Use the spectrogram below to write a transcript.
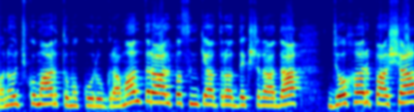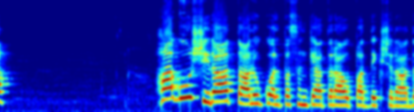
ಮನೋಜ್ ಕುಮಾರ್, ತುಮಕೂರು ಗ್ರಾಮಾಂತರ ಅಲ್ಪಸಂಖ್ಯಾತರ ಅಧ್ಯಕ್ಷರಾದ ಜೋಹರ್ ಪಾಷಾ ಹಾಗೂ ಶಿರಾ ತಾಲೂಕು ಅಲ್ಪಸಂಖ್ಯಾತರ ಉಪಾಧ್ಯಕ್ಷರಾದ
